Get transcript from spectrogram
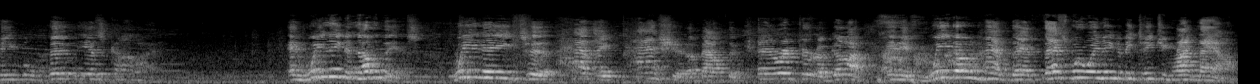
people who is God. And we need to know this. We need to have a passion about the character of God. And if we don't have that, that's where we need to be teaching right now.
